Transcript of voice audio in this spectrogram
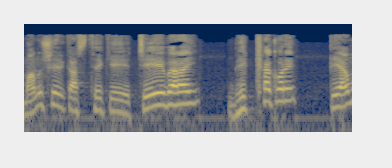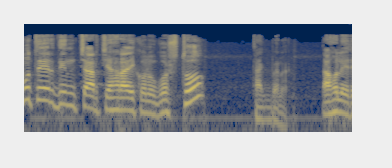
মানুষের কাছ থেকে চেয়ে বেড়ায়, ভিক্ষা করে কেয়ামতের দিন চার চেহারায় কোনো গোস্ত থাকবে না। তাহলে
